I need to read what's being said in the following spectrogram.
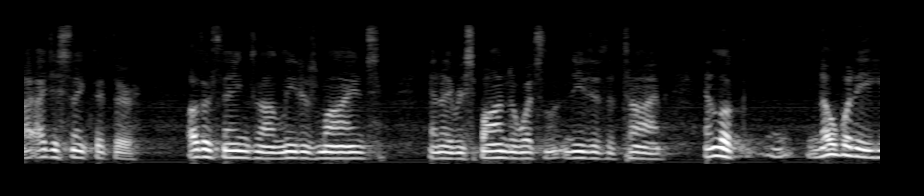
I, I just think that there are other things on leaders' minds and they respond to what's needed at the time. And look, nobody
